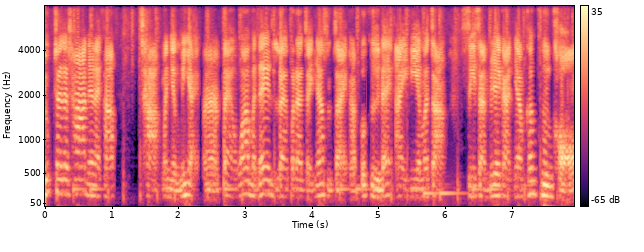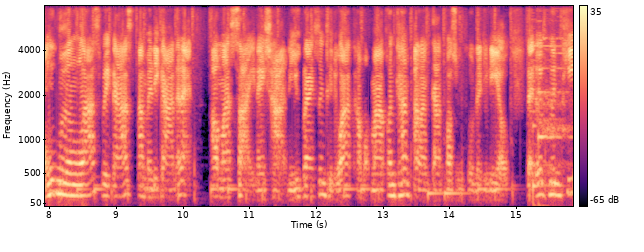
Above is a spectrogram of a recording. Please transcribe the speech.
ยุคชาติชาติเนี่ยนะครับ ฉากมันยังไม่ใหญ่มากแต่ว่ามันได้แรงบันดาลใจที่น่าสนใจครับ ก็คือได้ไอเดียมาจากสีสันบรรยากาศยามค่ำคืนของเมืองลาสเวกัสอเมริกานั่นแหละเอามาใส่ในฉากในยุคแรกซึ่งถือว่าทำออกมาค่อนข้างอลังการพอสมควรเลยทีเดียว แต่ด้วยพื้นที่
